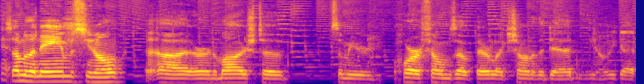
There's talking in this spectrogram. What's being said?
Yeah. Some of the names, you know, uh, are an homage to some of your horror films out there, like Shaun of the Dead. You know, you got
